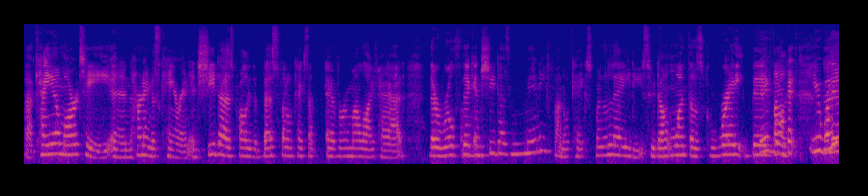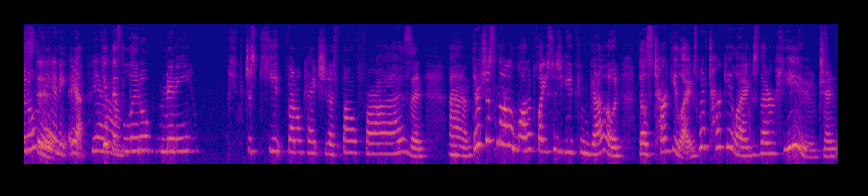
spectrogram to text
Uh, KMRT, and her name is Karen, and she does probably the best funnel cakes I've ever in my life had. They're real thick, and she does mini funnel cakes for the ladies who don't want those great big, Big funnel cakes. You little it. mini, yeah. Yeah. Get this little mini just cute funnel cakes. She does funnel fries, and um, there's just not a lot of places you can go. And those turkey legs, we have turkey legs that are huge, and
